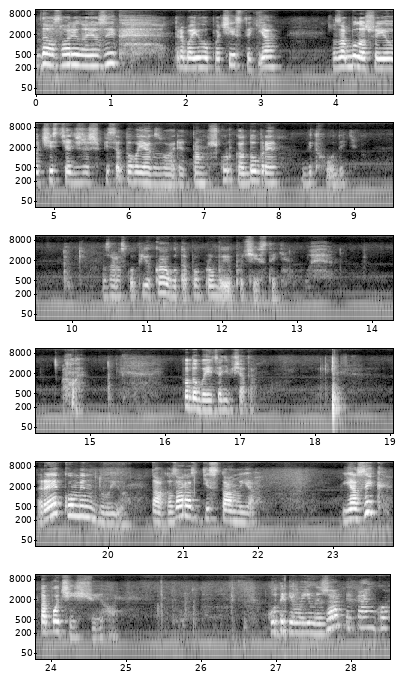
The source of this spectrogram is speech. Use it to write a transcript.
Да, зварила язик. Треба його почистити. Я забула, що його чистять же ж після того, як зварять. Там шкурка добре відходить. Зараз поп'ю каву та попробую почистити. Подобається, дівчата. Рекомендую. Так, а зараз дістану я язик та почищу його. Котики мої лежать тихенько.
